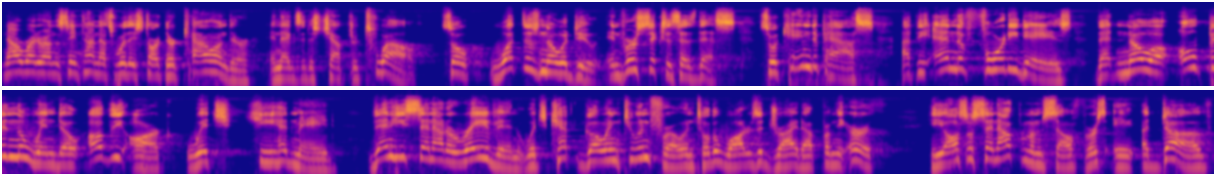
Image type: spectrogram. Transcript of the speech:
now right around the same time, that's where they start their calendar in Exodus chapter 12. So what does Noah do? In verse 6 it says this. So it came to pass at the end of 40 days that Noah opened the window of the ark which he had made. Then he sent out a raven which kept going to and fro until the waters had dried up from the earth. He also sent out from himself, verse 8, a dove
